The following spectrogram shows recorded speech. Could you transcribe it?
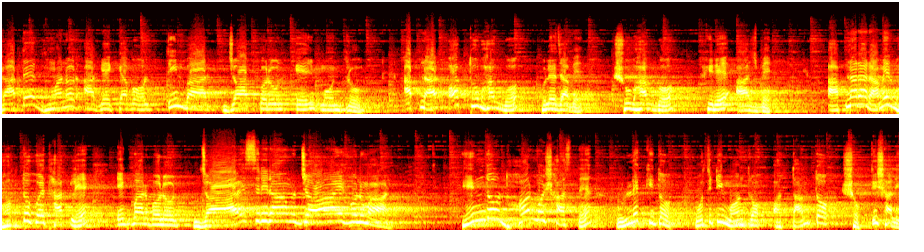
রাতে ঘুমানোর আগে কেবল তিনবার জপ করুন এই মন্ত্র। আপনার অর্থভাগ্য খুলে যাবে, সুভাগ্য ফিরে আসবে। আপনারা রামের ভক্ত হয়ে থাকলে একবার বলুন, জয় শ্রীরাম, জয় হনুমান। হিন্দু ধর্মশাস্ত্রে উল্লেখিত প্রতিটি মন্ত্র অত্যন্ত শক্তিশালী।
